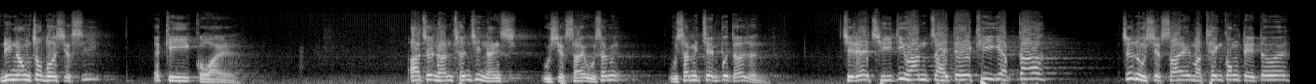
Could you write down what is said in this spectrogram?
恁拢做无熟悉，一奇怪。啊，阵含陈庆南有熟悉，有啥物有啥物见不得人？一个市长含在地企业家，真有熟悉嘛天公地道的。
